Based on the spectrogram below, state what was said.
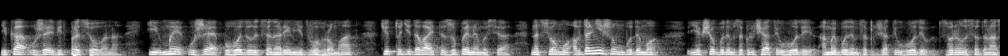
яка вже відпрацьована, і ми вже погодили це на рівні двох громад, тоді давайте зупинимося на цьому, а в дальнішому будемо, якщо будемо заключати угоди, а ми будемо заключати угоди, звернулися до нас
